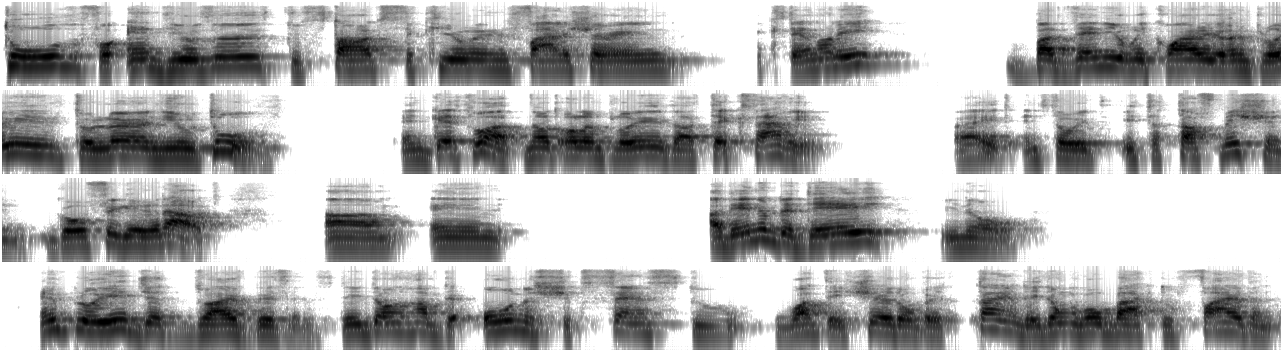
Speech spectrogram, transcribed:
tools for end users to start securing file sharing externally, but then you require your employees to learn new tools. And guess what? Not all employees are tech savvy, right? And so it, it's a tough mission. Go figure it out. Um, and at the end of the day, you know, employees just drive business. They don't have the ownership sense to what they shared over time. They don't go back to files and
